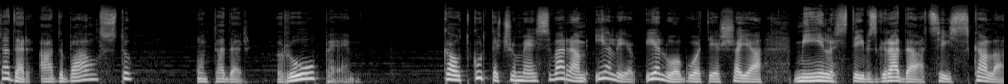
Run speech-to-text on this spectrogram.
tad ar atbalstu un tad ar rūpēm. Kaut kur taču mēs varam ielie, ielogoties šajā mīlestības gradācijas skalā.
